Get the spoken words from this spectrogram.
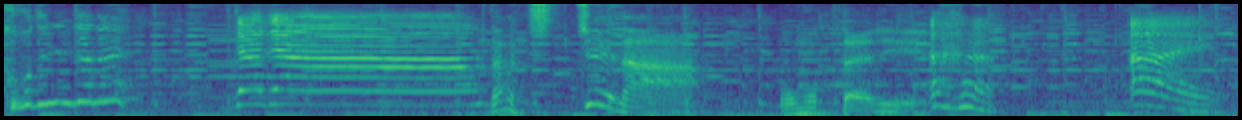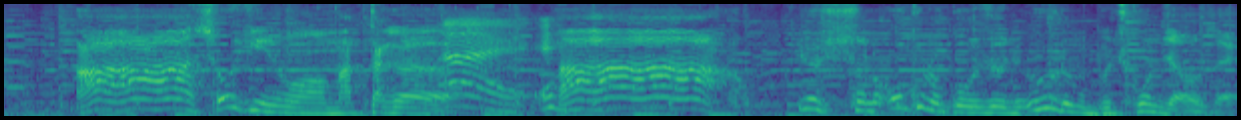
ここでいいんじゃね？んじゃじゃーん。なんかちっちゃいな思ったより。あ はい。ああああ商品を全く。あはい。ああああよしその奥の工場にウールもぶち込んじゃおうぜ。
